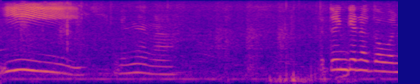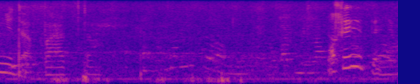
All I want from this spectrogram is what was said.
Yee! Ganyan ah. Ito yung ginagawa niyo dapat. Nakikita niyo.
